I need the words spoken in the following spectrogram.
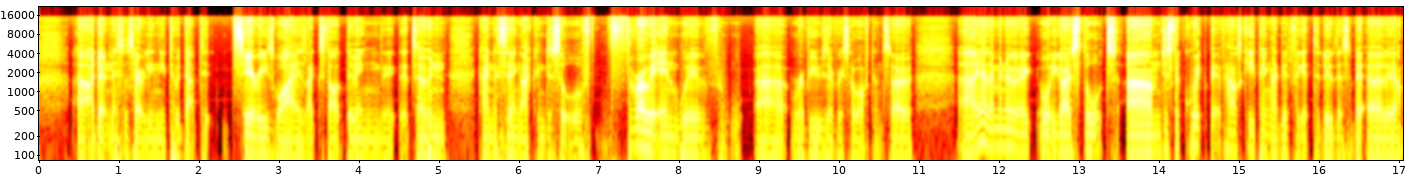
Uh, I don't necessarily need to adapt it series-wise, like start doing the, its own kind of thing. I can just sort of throw it in with uh, reviews every so often. So uh, yeah, let me know uh, what you guys thought. Um, just a quick bit of housekeeping. I did forget to do this a bit earlier.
